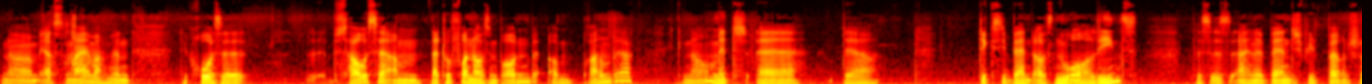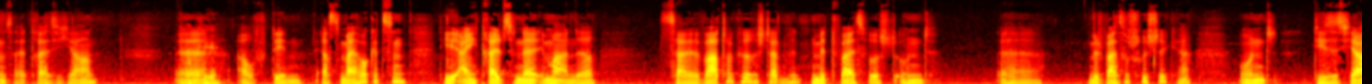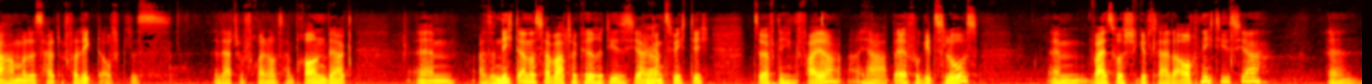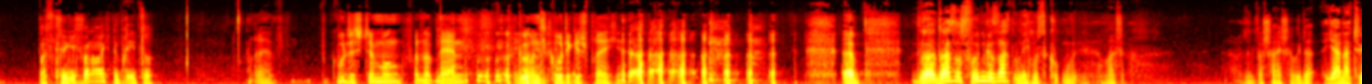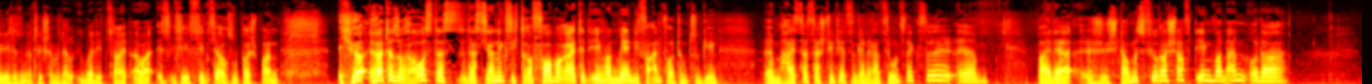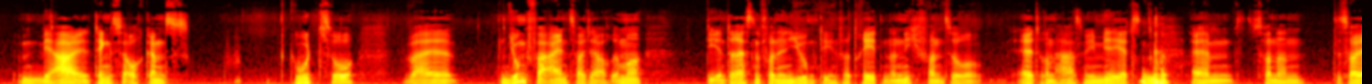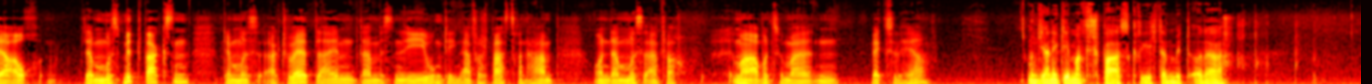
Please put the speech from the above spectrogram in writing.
Genau, am 1. Mai machen wir ein- eine große Sause am Naturfreundhaus in Braunberg. Genau, mit äh, der Dixie Band aus New Orleans. Das ist eine Band, die spielt bei uns schon seit 30 Jahren. Äh, Okay. Auf den 1. Mai Hocketzen, die eigentlich traditionell immer an der Salvatorkirche stattfinden mit Weißwurst und äh, mit Weißwurstfrühstück. Ja. Und dieses Jahr haben wir das halt verlegt auf das Naturfreundhaus am Braunberg. Ähm, also nicht an der Salvatorkirche dieses Jahr, Ja. ganz wichtig, zur öffentlichen Feier. Ja, ab 11 Uhr geht's los. Ähm, Weißwurst gibt es leider auch nicht dieses Jahr. Äh, Was kriege ich von euch? Eine Brezel. äh, gute Stimmung von der Band und gute Gespräche. Ähm, du, hast es vorhin gesagt und ich muss gucken. Wir sind wahrscheinlich schon wieder. Ja, natürlich, wir sind natürlich schon wieder über die Zeit, aber ich finde es ja auch super spannend. Ich hör, hörte so raus, dass, dass Yannick sich darauf vorbereitet, irgendwann mehr in die Verantwortung zu gehen. Ähm, heißt das, da steht jetzt ein Generationswechsel ähm, bei der Stammesführerschaft irgendwann an? Oder? Ja, ich denke, es ist auch ganz gut so, weil ein Jugendverein sollte ja auch immer die Interessen von den Jugendlichen vertreten und nicht von so älteren Hasen wie mir jetzt, ähm, sondern das soll ja auch, der muss mitwachsen, der muss aktuell bleiben, da müssen die Jugendlichen einfach Spaß dran haben und da muss einfach immer ab und zu mal ein Wechsel her. Und Yannick, dir macht Spaß, kriege ich dann mit, oder?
